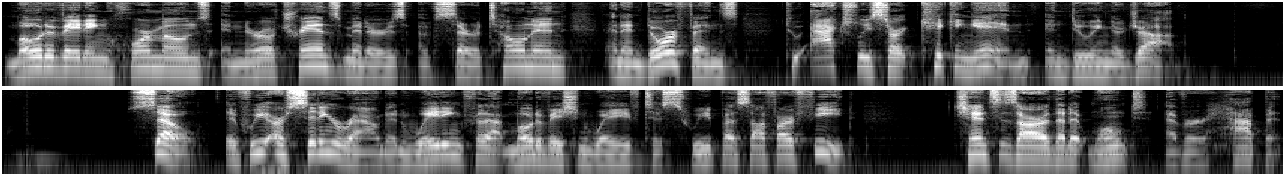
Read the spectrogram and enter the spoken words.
motivating hormones and neurotransmitters of serotonin and endorphins to actually start kicking in and doing their job. So, if we are sitting around and waiting for that motivation wave to sweep us off our feet, chances are that it won't ever happen.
